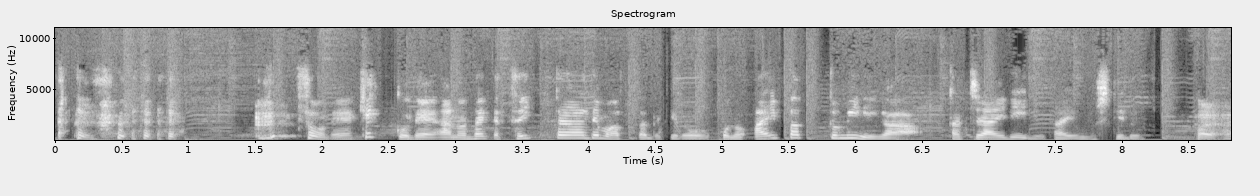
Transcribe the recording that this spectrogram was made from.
そうね、結構ね、あの、なんかツイッターでもあったんだけど、この iPad mini がタッチ ID に対応してるはいは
